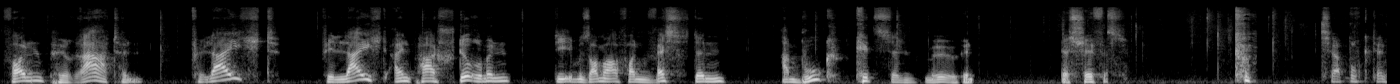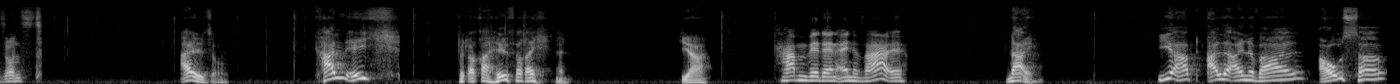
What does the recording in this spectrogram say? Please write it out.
von Piraten. Vielleicht, vielleicht ein paar Stürmen, die im Sommer von Westen am Bug kitzeln mögen. Des Schiffes. Tja, Buck denn sonst? Also, kann ich mit eurer Hilfe rechnen? Ja. Haben wir denn eine Wahl? Nein. Ihr habt alle eine Wahl, außer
